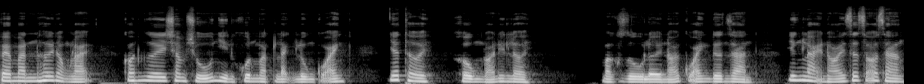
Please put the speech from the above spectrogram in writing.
vẻ mặt hơi đọng lại, con người chăm chú nhìn khuôn mặt lạnh lùng của anh, nhất thời không nói nên lời. Mặc dù lời nói của anh đơn giản, nhưng lại nói rất rõ ràng.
